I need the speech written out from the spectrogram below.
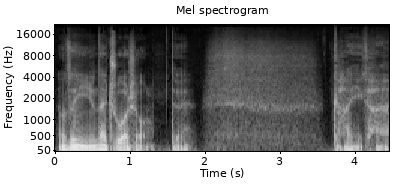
然后最近已经在着手了，对，看一看。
